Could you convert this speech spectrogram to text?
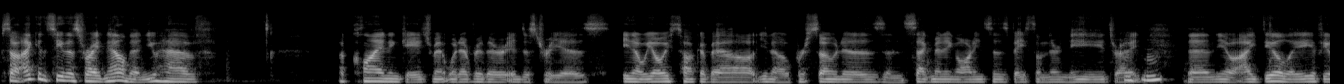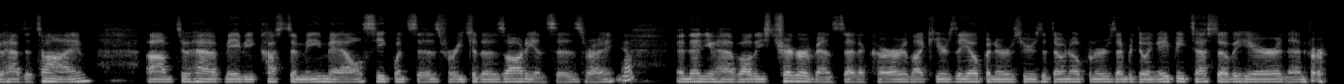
so I can see this right now. Then you have a client engagement, whatever their industry is. You know, we always talk about you know personas and segmenting audiences based on their needs, right? Mhm. Then you know, ideally, if you have the time. Um, to have maybe custom email sequences for each of those audiences, right? Yep. And then you have all these trigger events that occur, like here's the openers, here's the don't openers, and we're doing A/B tests over here, and then we're,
